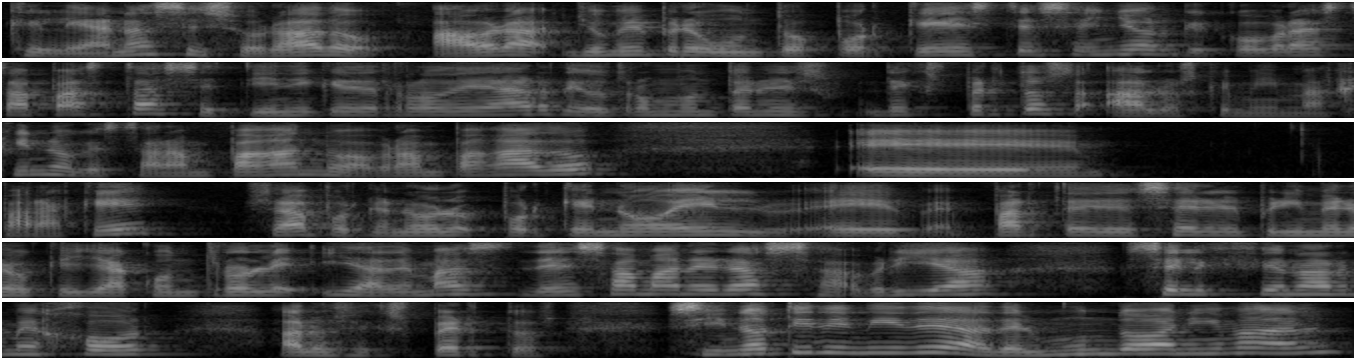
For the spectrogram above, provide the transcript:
que le han asesorado. Ahora, yo me pregunto, ¿por qué este señor que cobra esta pasta se tiene que rodear de otros montones de expertos a los que me imagino que estarán pagando, habrán pagado? Eh, ¿Para qué? O sea, porque no, porque no él, eh, parte de ser el primero que ya controle y además de esa manera sabría seleccionar mejor a los expertos. Si no tiene ni idea del mundo animal,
